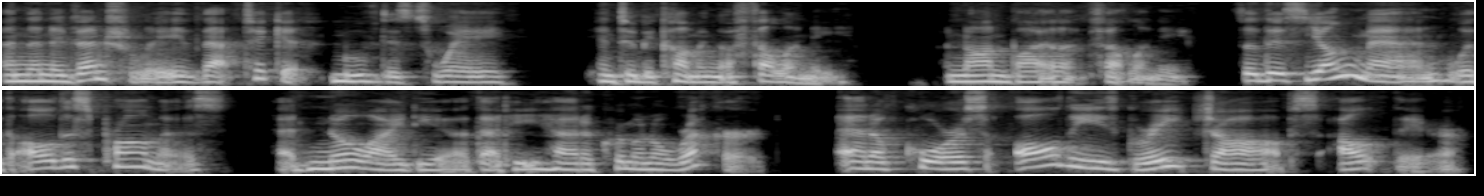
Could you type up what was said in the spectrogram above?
And then eventually that ticket moved its way into becoming a felony, a nonviolent felony. So this young man with all this promise had no idea that he had a criminal record. And of course, all these great jobs out there,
